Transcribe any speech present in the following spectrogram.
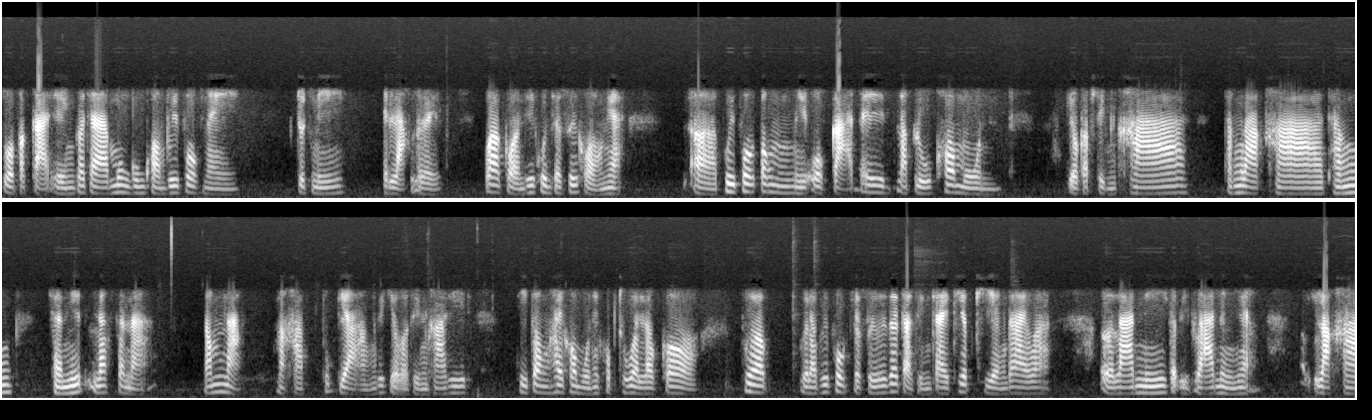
ตัวประกาศเองก็จะมุ่งคุ้มครองผู้บริโภคในจุดนี้ เป็นหลักเลย ว่าก่อนที่คุณจะซื้อของเนี่ยผู้บริโภคต้องมีโอกาสได้รับรู้ข้อมูล เกี่ยวกับสินค้า ทั้งราคาทั้งชนิดลักษณะน้ำหนักนะครับ ทุกอย่างที่เกี่ยวกับสินค้าที่ที่ต้องให้ข้อมูลให้ครบถ้วน แล้วก็เพื่อเวลาผู้พกจะซื้อได้ตัดสินใจเทียบเคียงได้ว่า เออร้านนี้กับอีกร้านหนึ่งเนี่ย ราคา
